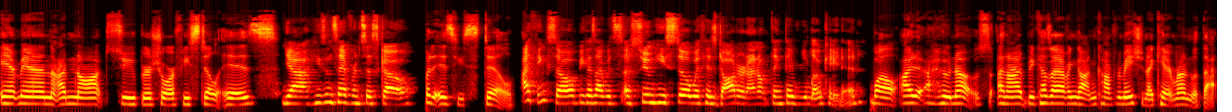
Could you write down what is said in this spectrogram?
Ant Man, I'm not super sure if he still is, Yeah, he's in San Francisco. but is he still? I think so because I would assume he's still with his daughter and I don't think they relocated. Well, I who knows, and I because I haven't gotten confirmation, I can't run with that.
